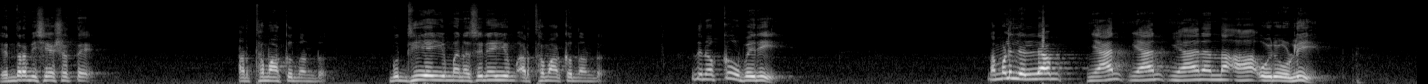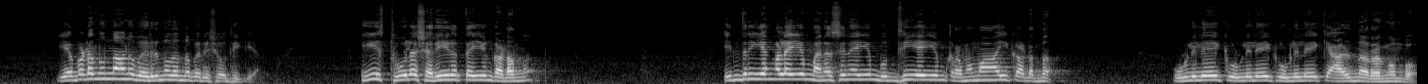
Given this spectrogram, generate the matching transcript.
യന്ത്രവിശേഷത്തെ അർത്ഥമാക്കുന്നുണ്ട്. ബുദ്ധിയെയും മനസ്സിനെയും അർത്ഥമാക്കുന്നുണ്ട്. ഇതിനൊക്കെ ഉപരി നമ്മളിലെല്ലാം ഞാൻ ഞാൻ ഞാൻ എന്ന ആ ഒരു ഒളി എവിടെ നിന്നാണ് വരുന്നതെന്ന് പരിശോധിക്കുക. ഈ സ്ഥൂല ശരീരത്തെയും കടന്ന് ഇന്ദ്രിയങ്ങളെയും മനസ്സിനെയും ബുദ്ധിയെയും ക്രമമായി കടന്ന് ഉള്ളിലേക്ക് ഉള്ളിലേക്ക് ഉള്ളിലേക്ക് ആഴ്ന്നിറങ്ങുമ്പോൾ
